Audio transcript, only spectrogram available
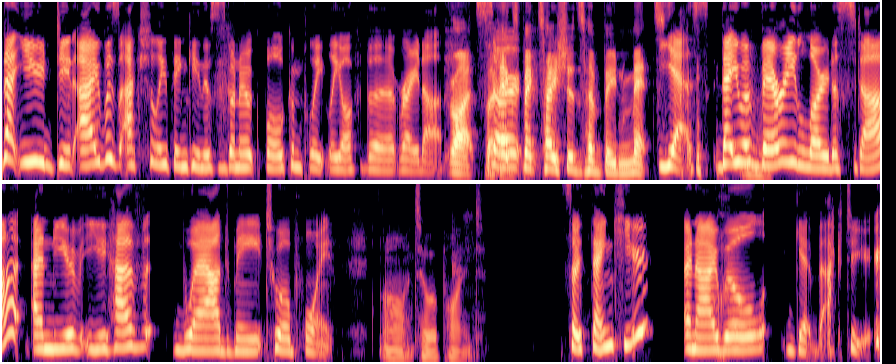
that you did. I was actually thinking this was going to fall completely off the radar. Right. So, So- expectations have been met. Yes, they Mm-hmm. were very low to start, and you've you have wowed me to a point. Oh, to a point. So thank you, and I will get back to you.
